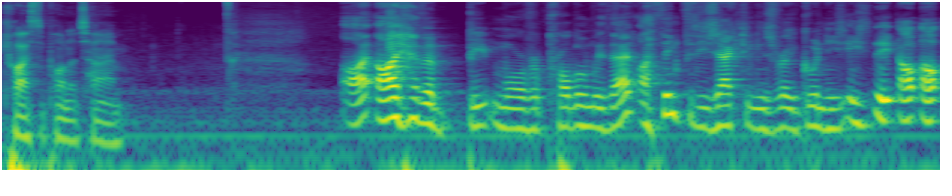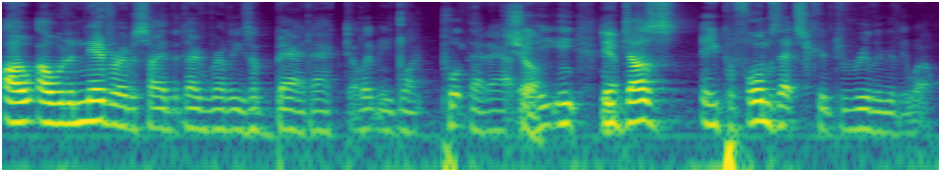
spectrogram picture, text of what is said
Twice Upon a Time. I, I have a bit more of a problem with that. I think that his acting is very good. And he's, he, I, I, I would have never ever say that David Bradley is a bad actor. Let me like put that out. Sure. There. He, he, he does. He performs that script really, really well.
